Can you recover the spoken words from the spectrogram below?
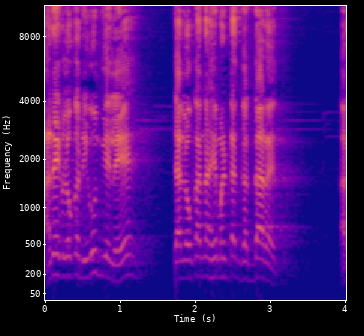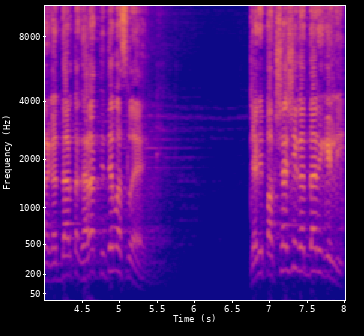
अनेक लोक निघून गेले. त्या लोकांना हे म्हणतात गद्दार आहेत. अरे गद्दार तर घरात तिथे बसलाय. ज्यांनी पक्षाशी गद्दारी केली.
